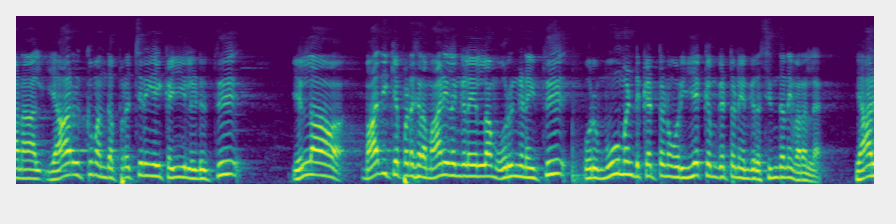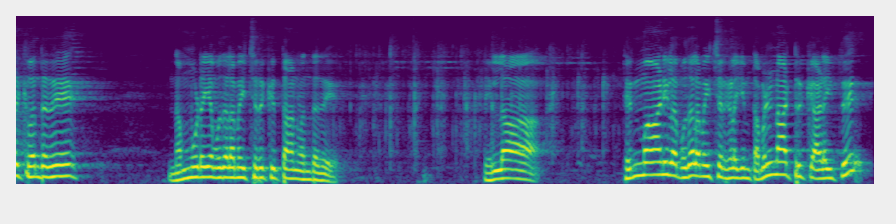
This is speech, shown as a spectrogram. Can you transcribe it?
ஆனால் யாருக்கும் அந்த பிரச்சனையை கையில் எடுத்து எல்லா பாதிக்கப்படுகிற மாநிலங்களை எல்லாம் ஒருங்கிணைத்து ஒரு மூமெண்ட் கட்டணும் ஒரு இயக்கம் கட்டணும் என்கிற சிந்தனை வரலை. யாருக்கு வந்தது? நம்முடைய முதலமைச்சருக்குத்தான் வந்தது. எல்லா தென் மாநில முதலமைச்சர்களையும் தமிழ்நாட்டிற்கு அழைத்து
